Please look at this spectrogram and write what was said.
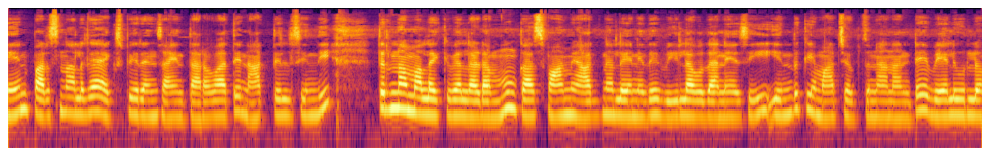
నేను పర్సనల్గా ఎక్స్పీరియన్స్ అయిన తర్వాతే నాకు తెలిసింది తిరునామలకి వెళ్ళడము ఇంకా స్వామి ఆజ్ఞ లేనిదే వీలవదనేసి ఎందుకు ఈ మాట చెప్తున్నానంటే వేలూరులో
